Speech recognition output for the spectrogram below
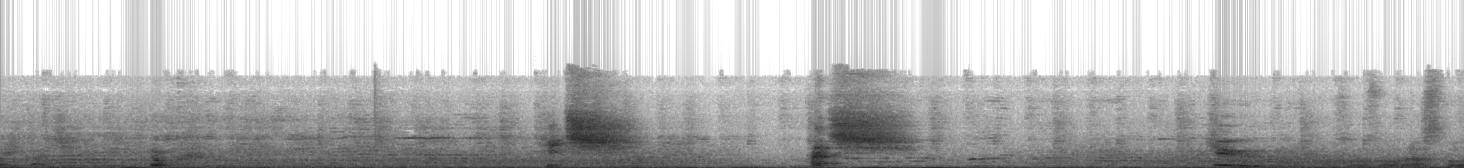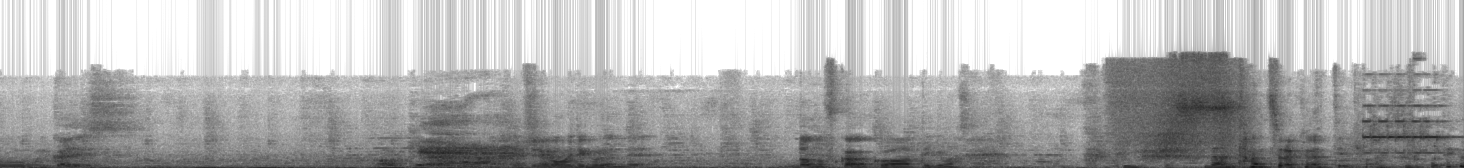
ういい感じ。6 7 8 9そうそうラストもう1回です。OK こちらが置いてくるんで。どんどん負荷が加わっていきますね。だんだん辛くなっていきます。い行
